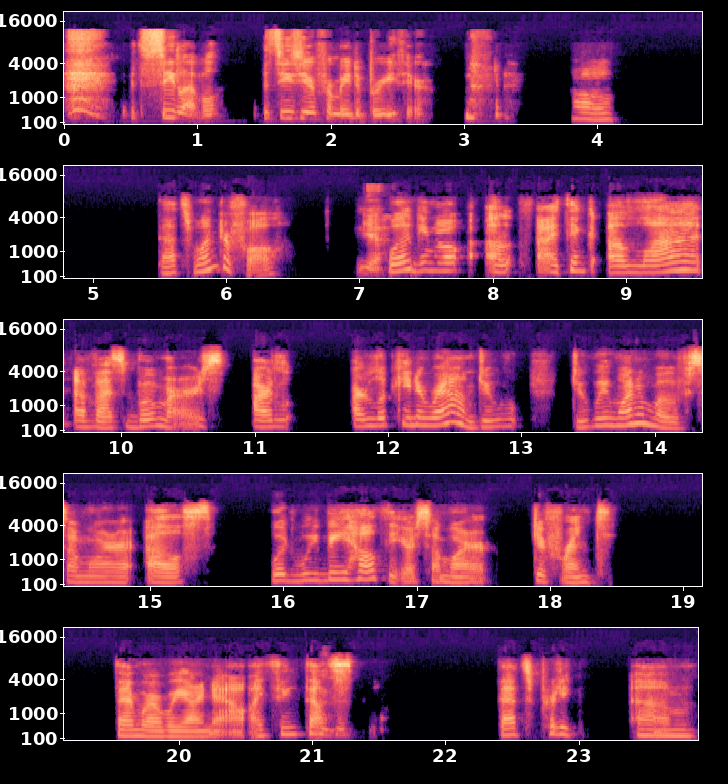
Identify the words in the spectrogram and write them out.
it's sea level. It's easier for me to breathe here. Oh, that's wonderful. Yeah. Well, you know, uh, I think a lot of us boomers are are looking around. Do do we want to move somewhere else? Would we be healthier somewhere different than where we are now? I think that's that's pretty. Um,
